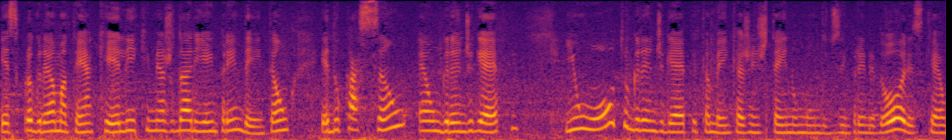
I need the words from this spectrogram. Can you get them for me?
esse programa, tem aquele que me ajudaria a empreender. Então, educação é um grande gap. E um outro grande gap também que a gente tem no mundo dos empreendedores, que é,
